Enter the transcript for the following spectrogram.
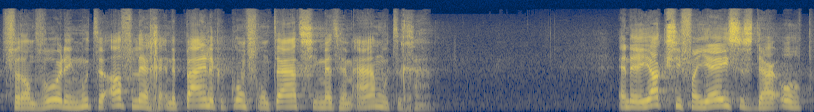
verantwoording moeten afleggen en de pijnlijke confrontatie met Hem aan moeten gaan. En de reactie van Jezus daarop,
